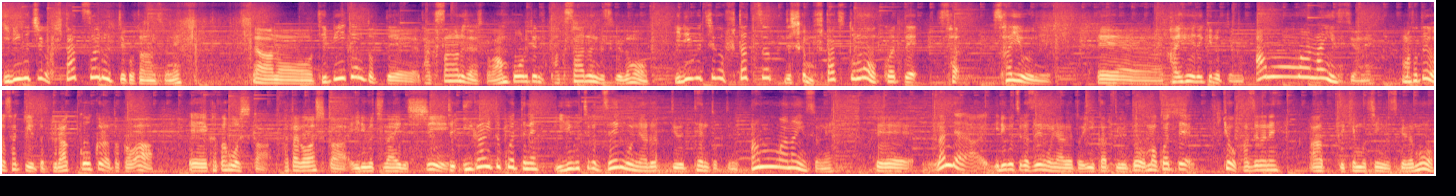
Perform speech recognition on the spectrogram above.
入り口が2つあるっていうことなんですよね。あの、TP テントってたくさんあるじゃないですか。ワンポールテントたくさんあるんですけども、入り口が2つあって、しかも2つともこうやって左右に、えー、開閉できるっていうのあんまないんですよね。まあ、例えばさっき言ったブラックオクラとかは、えー、片方しか、片側しか入り口ないですし、意外とこうやってね、入り口が前後にあるっていうテントって、あんまないんですよね。で、なんで入り口が前後にあるといいかっていうと、まあ、こうやって今日風がね、あって気持ちいいんですけども、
